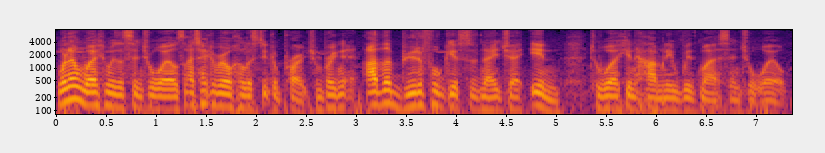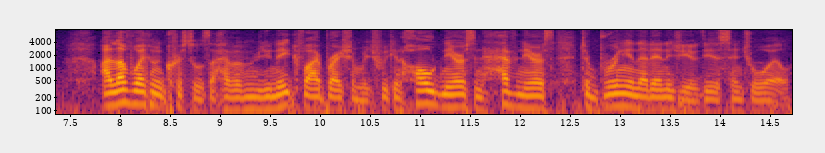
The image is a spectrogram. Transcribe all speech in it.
When I'm working with essential oils, I take a real holistic approach and bring other beautiful gifts of nature in to work in harmony with my essential oil. I love working with crystals that have a unique vibration which we can hold near us and have near us to bring in that energy of the essential oil.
